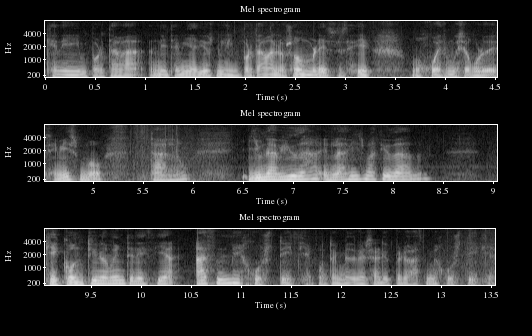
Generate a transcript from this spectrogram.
que ni importaba, ni temía a Dios, ni le importaban los hombres, es decir, un juez muy seguro de sí mismo, tal, ¿no? Y una viuda en la misma ciudad que continuamente le decía, hazme justicia contra mi adversario, pero hazme justicia.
